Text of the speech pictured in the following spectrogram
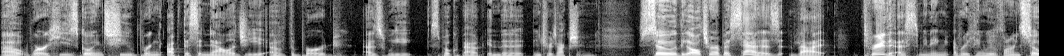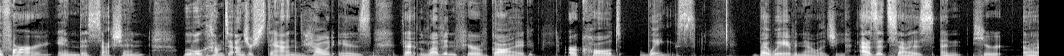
uh, where he's going to bring up this analogy of the bird as we spoke about in the introduction. So the Alter Rebbe says that through this, meaning everything we've learned so far in this section, we will come to understand how it is that love and fear of God are called wings by way of analogy. As it says, and here uh,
